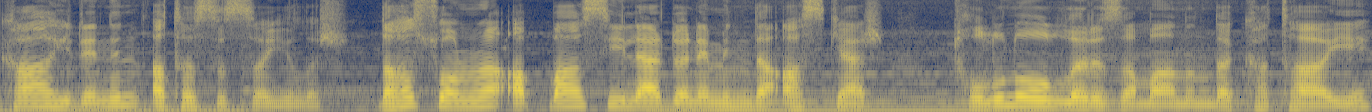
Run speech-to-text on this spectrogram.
Kahire'nin atası sayılır. Daha sonra Abbasiler döneminde asker, Tolunoğulları zamanında Katai,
